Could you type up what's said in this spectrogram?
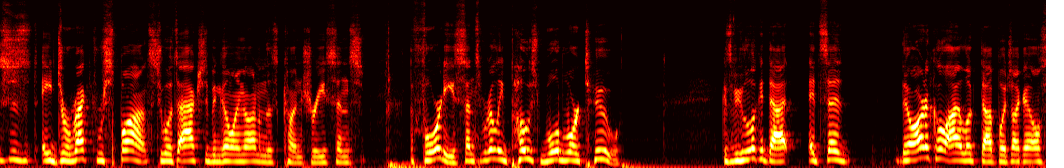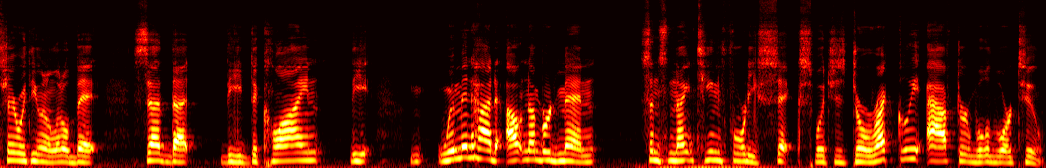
This is a direct response to what's actually been going on in this country since the 40s, since really post World War II. Because if you look at that, it said the article I looked up, which I'll share with you in a little bit, said that the decline, the women had outnumbered men since 1946, which is directly after World War II.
